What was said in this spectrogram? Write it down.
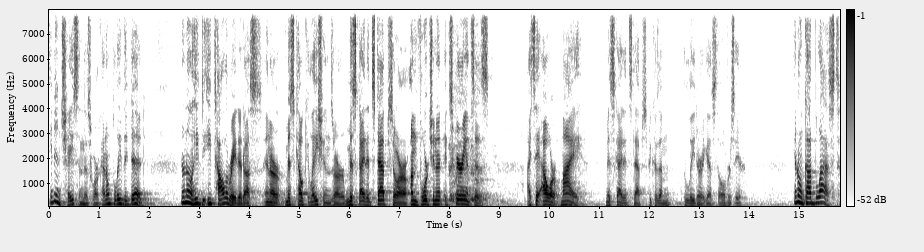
He didn't chasten this work. I don't believe He did. No, no, he, he tolerated us in our miscalculations, our misguided steps, or our unfortunate experiences. I say our, my misguided steps because I'm the leader, I guess, the overseer. You know, God blessed.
